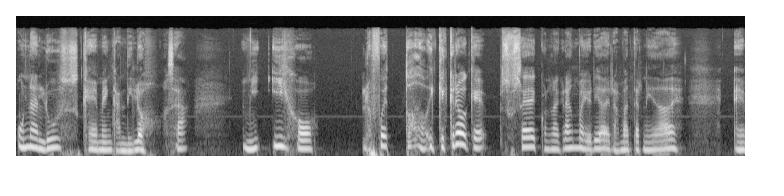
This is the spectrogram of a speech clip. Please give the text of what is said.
una luz que me encandiló. O sea, mi hijo lo fue todo y que creo que sucede con la gran mayoría de las maternidades. Eh,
